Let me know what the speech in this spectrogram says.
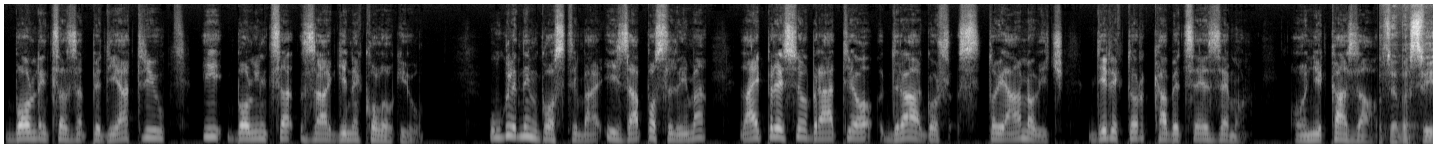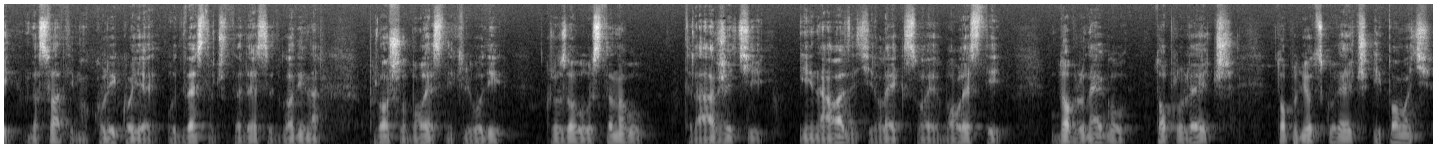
bolnica za pedijatriju i bolnica za ginekologiju. Uglednim gostima i zaposlenima najpre se obratio Dragoš Stojanović, direktor KBC Zemun. On je kazao. Treba svi da shvatimo koliko je u 240 godina prošlo bolesnih ljudi kroz ovu ustanovu, tražeći i nalazeći lek svoje bolesti, dobru negu, toplu reč, toplu ljudsku reč i pomoć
